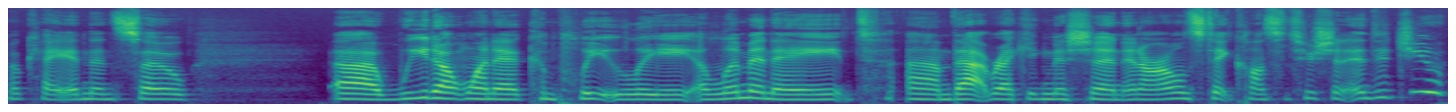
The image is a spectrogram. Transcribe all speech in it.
Okay, and then so uh, we don't want to completely eliminate um, that recognition in our own state constitution. And did you?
